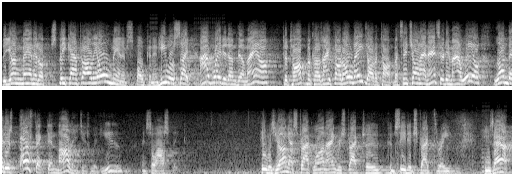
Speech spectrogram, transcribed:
the young man that'll speak after all the old men have spoken. And he will say, I've waited until now to talk because I thought old age ought to talk. But since y'all hadn't answered him, I will. One that is perfect in knowledge is with you, and so I'll speak. He was young at strike one, angry strike two, conceited strike three. He's out.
